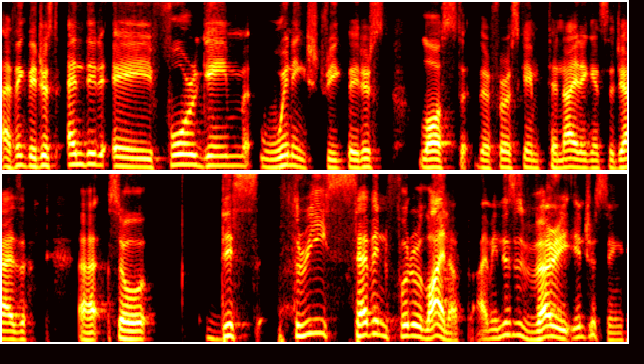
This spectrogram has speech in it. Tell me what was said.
I think they just ended a four game winning streak. They just lost their first game tonight against the Jazz. Uh, so this three seven footer lineup, I mean, this is very interesting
